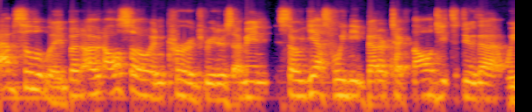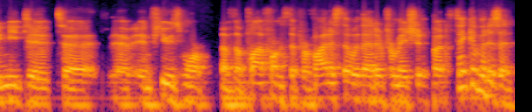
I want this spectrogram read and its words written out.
Absolutely. But I would also encourage readers. I mean, so yes, we need better technology to do that. We need to, to uh, infuse more of the platforms that provide us with that information. But think of it as a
